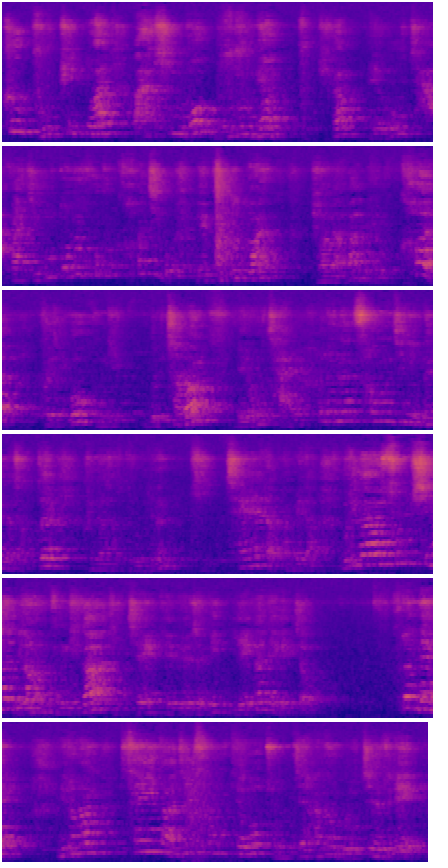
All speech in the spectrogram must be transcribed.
그 부피 또한 막 힘으로 누르면 부피가 매우 작아지고 또는 혹은 커지고 이 부피 또한 변화가 매우 커요. 그리고 공기 물처럼 매우 잘 흐르는 성질이 있는 녀석들 그 녀석들 우리는 기체라고 합니다. 우리가 숨 쉬는 이러한 공기가 기체의 대표적인 예가 되겠죠. 그런데 이러한 세 가지 상태로 존재하는 물질들이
